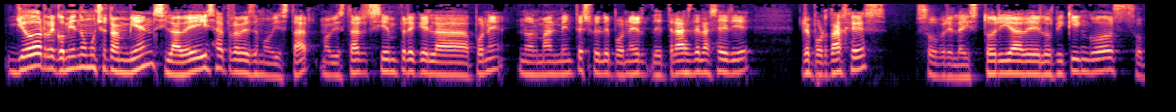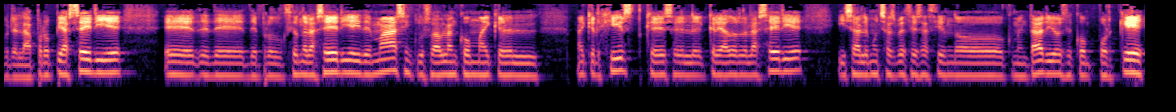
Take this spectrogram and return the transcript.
Yo recomiendo mucho también, si la veis a través de Movistar. Movistar siempre que la pone, normalmente suele poner detrás de la serie reportajes sobre la historia de los vikingos, sobre la propia serie, eh, de, de- de producción de la serie y demás. Incluso hablan con Michael, Michael Hirst, que es el creador de la serie, y sale muchas veces haciendo comentarios de por qué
